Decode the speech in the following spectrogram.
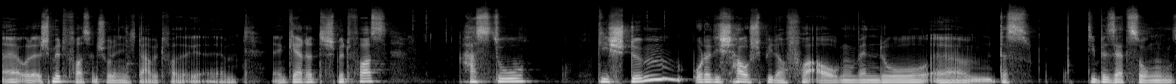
äh, oder Schmidt-Voss, entschuldige nicht David Voss, äh, äh, Gerrit Schmidt-Voss. Hast du die Stimmen oder die Schauspieler vor Augen, wenn du ähm, das, die Besetzung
